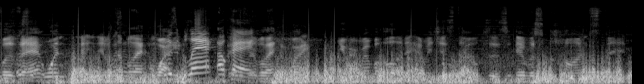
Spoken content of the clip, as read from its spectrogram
For that one, it was, it- a black and white. was it black? It was Okay. black and white. You remember all the images though, because it was constant,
